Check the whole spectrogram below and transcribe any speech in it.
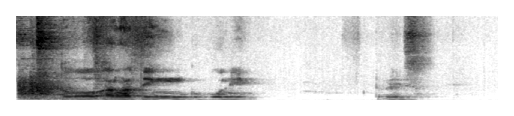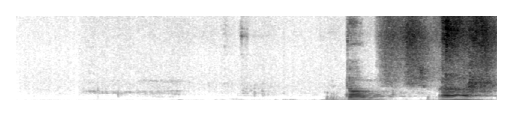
Ito ang ating kukunin. Ito guys. Ito. Saka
